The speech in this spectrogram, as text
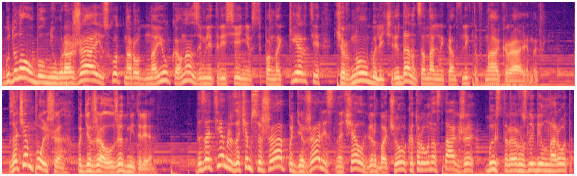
У Годунова был не урожай, исход народа на юг, а у нас землетрясение в Степанакерте, Чернобыль и череда национальных конфликтов на окраинах. Зачем Польша поддержала Лжедмитрия? Да затем же, зачем США поддержали сначала Горбачева, которого у нас также быстро разлюбил народ,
